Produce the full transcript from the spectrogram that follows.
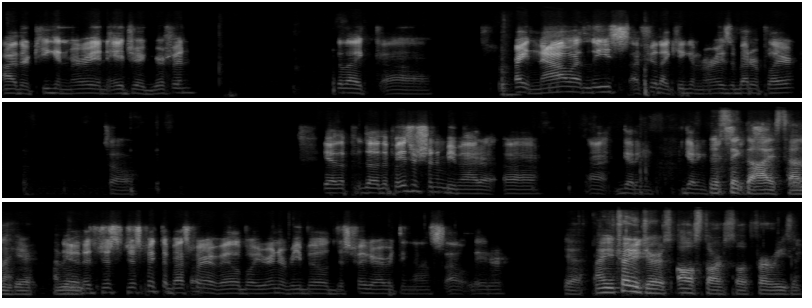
either Keegan Murray and AJ Griffin. I feel like uh, right now, at least, I feel like Keegan Murray is a better player. So, yeah, the the, the Pacers shouldn't be mad at uh at getting getting. just pick take the highest talent here. I mean, that's just just pick the best player available. You're in a rebuild. Just figure everything else out later. yeah. And you traded yours all star so for a reason.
